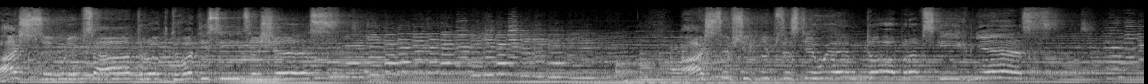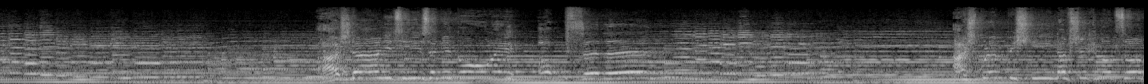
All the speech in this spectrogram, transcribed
Až se bude psát rok 2006. Až se všichni přestěhujem do obravských měst. Až dálnicí země kouly opředem. Až budem pišný na všechno, co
